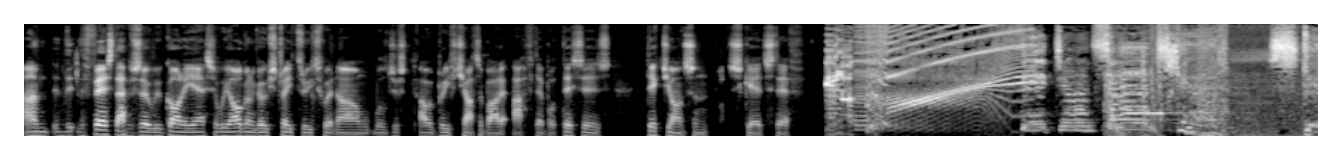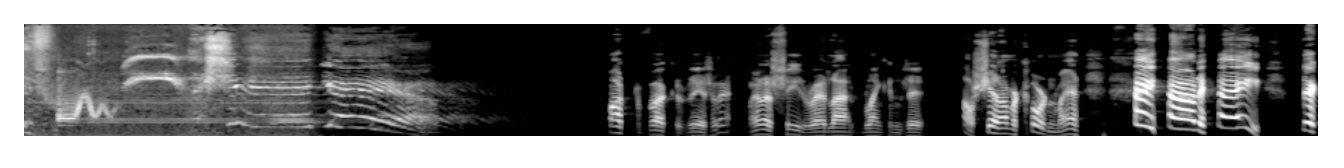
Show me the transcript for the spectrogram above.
and the, the first episode we've got here, so we are going to go straight through to it now. and We'll just have a brief chat about it after. But this is Dick Johnson, Scared Stiff. Dick Johnson, scared stiff. Shit, yeah! What the fuck is this? Well, well, let's see. The red light blinking says, Oh shit, I'm recording, man. Hey, howdy, hey! Dick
